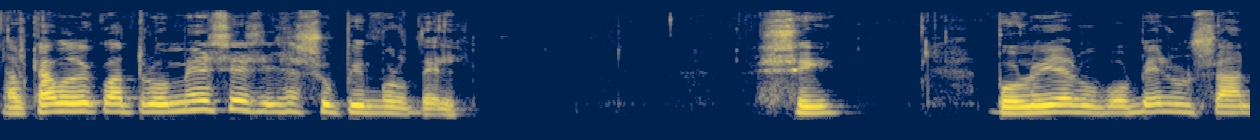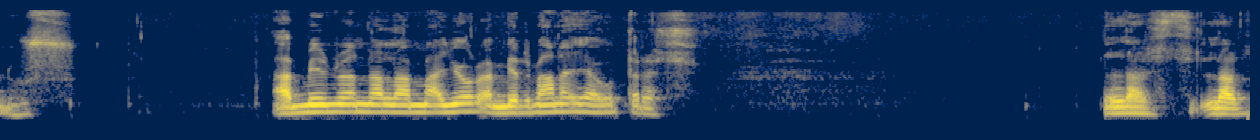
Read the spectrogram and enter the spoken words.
Al cabo de cuatro meses ya supimos de él. Sí, volvieron, volvieron sanos. A mi hermana la mayor, a mi hermana y a otras las, las,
